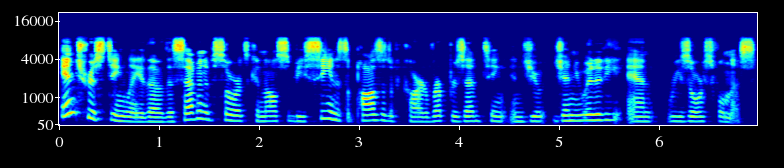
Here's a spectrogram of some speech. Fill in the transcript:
interestingly, though, the Seven of Swords can also be seen as a positive card representing ingenuity and resourcefulness.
